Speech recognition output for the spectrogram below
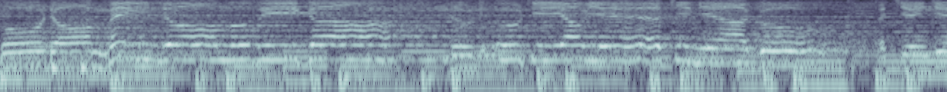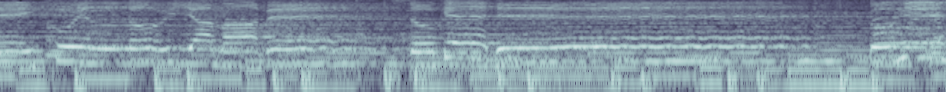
ကိုတော်မိန်တော်မူသည်ကားလူတူတယောက်ရဲ့အဖြစ်များကိုအကျဉ်းချင်းခွင်လို့ရမှာပဲ ဆိုခဲ့တယ်ကိုမြစ်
